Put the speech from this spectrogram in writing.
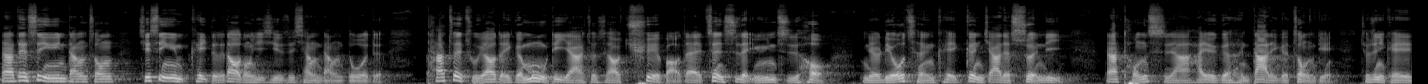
那在试营运当中，其实试营运可以得到的东西其实是相当多的。它最主要的一个目的啊，就是要确保在正式的营运之后，你的流程可以更加的顺利。那同时啊，还有一个很大的一个重点，就是你可以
